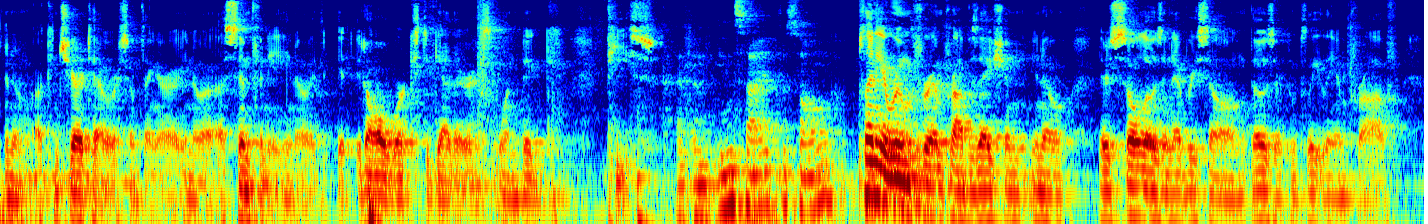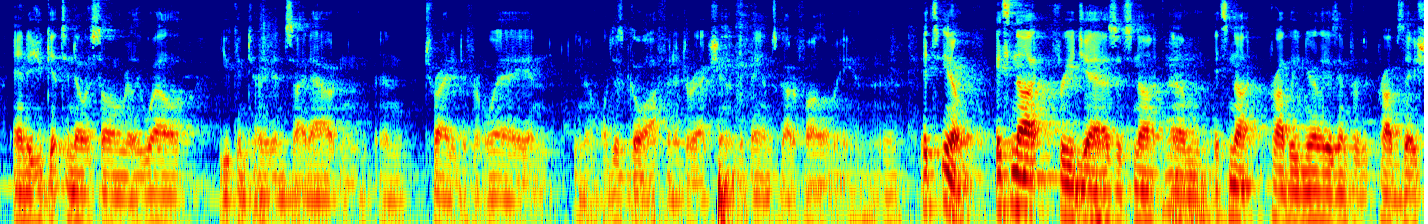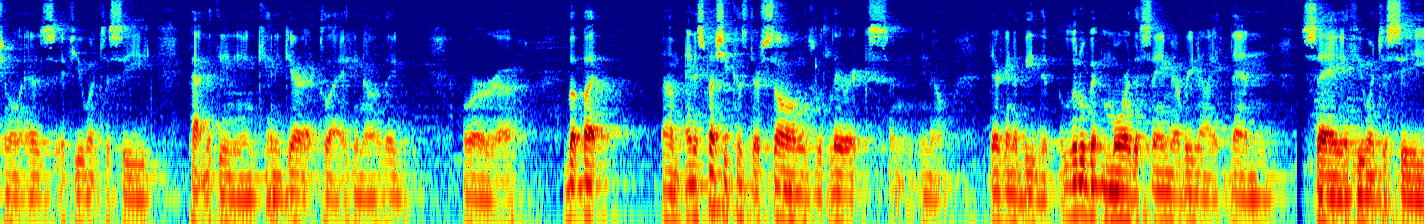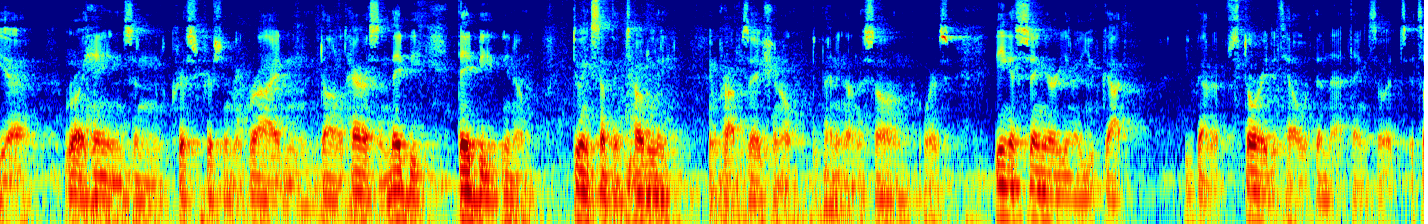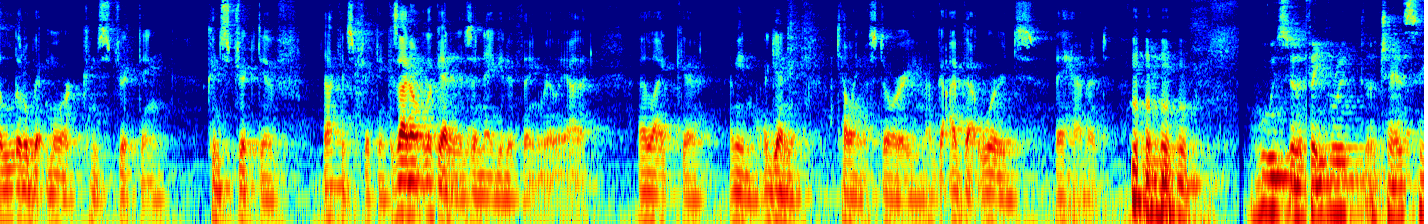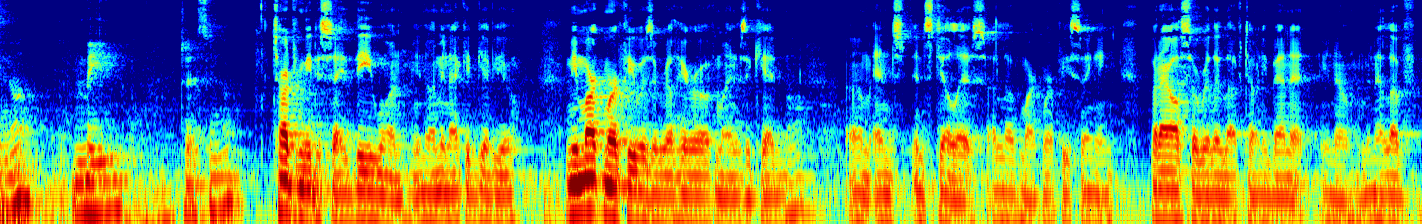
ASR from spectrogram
you know a concerto or something or you know a, symphony you know it, it, it all works together as one big piece and, and inside the song? plenty of room for improvisation. You know, there's solos in every song; those are completely improv. And as you get to know a song really well, you can turn it inside out and, and try it a different way. And you know, I'll just go off in a direction, and the band's got to follow me. And, it's you know, it's not free jazz. It's not um, it's not probably nearly as improvisational as if you went to see Pat Metheny and Kenny Garrett play. You know, they or uh, but but um, and especially because they're songs with lyrics, and you know they're going to be the, a little bit more the same every night than say if you went to see uh, Roy Haynes and Chris Christian McBride and Donald Harrison. They'd be they'd be you know doing something totally improvisational depending on the song. Whereas being a singer, you know, you've got you've got a story to tell within that thing, so it's it's a little bit more constricting, constrictive, not constricting because I don't look at it as a negative thing really. I I like, uh, I mean, again, telling a story. I've got, I've got words, they haven't. Who is your favorite jazz singer? Male It's hard for me to say the one, you know, I mean, I could give you. I mean, Mark Murphy was a real hero of mine as a kid. Um, and and still is. I love Mark Murphy singing, but I also really love Tony Bennett. You know, I mean, I love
